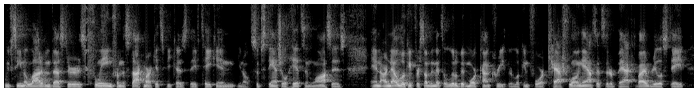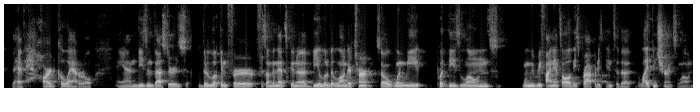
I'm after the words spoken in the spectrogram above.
we've seen a lot of investors fleeing from the stock markets because they've taken you know substantial hits and losses and are now looking for something that's a little bit more concrete. They're looking for cash flowing assets that are backed by real estate that have hard collateral. And these investors they're looking for, for something that's going to be a little bit longer term. So when we put these loans when we refinance all of these properties into the life insurance loan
